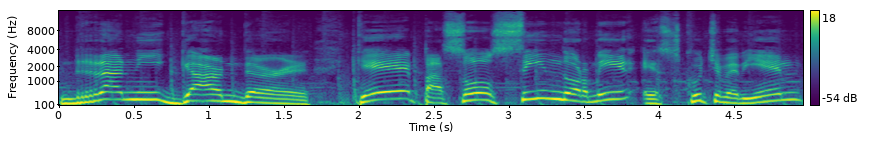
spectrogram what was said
Rani Gardner, que pasó sin dormir, escúcheme bien,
